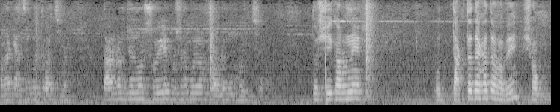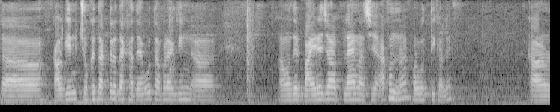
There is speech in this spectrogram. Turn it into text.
আমরা ক্যান্সেল করতে পারছি না। তার জন্য শরীরে প্রচণ্ড পরিমাণ প্রবলেম হচ্ছে। তো সেই কারণে ও ডাক্তার দেখাতে হবে, সব কালকে চোখের ডাক্তার দেখা দেবো তারপর একদিন আমাদের বাইরে যাওয়ার প্ল্যান আছে এখন না পরবর্তীকালে। কারণ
